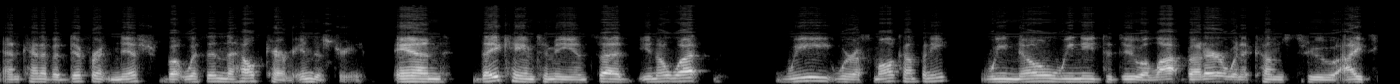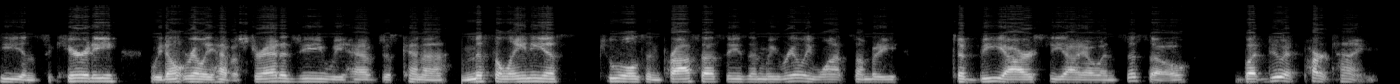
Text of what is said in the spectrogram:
and kind of a different niche, but within the healthcare industry. And they came to me and said, you know what? We, we're a small company. We know we need to do a lot better when it comes to IT and security. We don't really have a strategy. We have just kind of miscellaneous tools and processes, and we really want somebody to be our CIO and CISO, but do it part-time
